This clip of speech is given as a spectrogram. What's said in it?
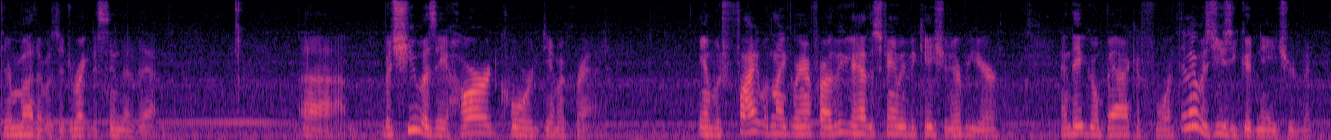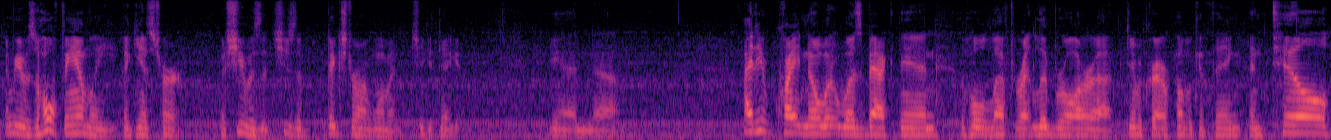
their mother was a direct descendant of that. Uh, but she was a hardcore Democrat and would fight with my grandfather. We would have this family vacation every year and they'd go back and forth. And it was usually good natured, but I mean, it was the whole family against her. But she was a, she was a big, strong woman. She could take it. And uh, I didn't quite know what it was back then, the whole left, right, liberal or uh, Democrat, Republican thing, until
